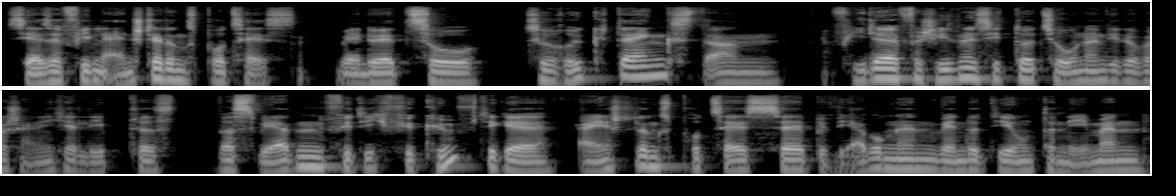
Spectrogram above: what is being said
sehr, sehr vielen Einstellungsprozessen. Wenn du jetzt so zurückdenkst an viele verschiedene Situationen, die du wahrscheinlich erlebt hast, was werden für dich für künftige Einstellungsprozesse, Bewerbungen, wenn du dir Unternehmen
